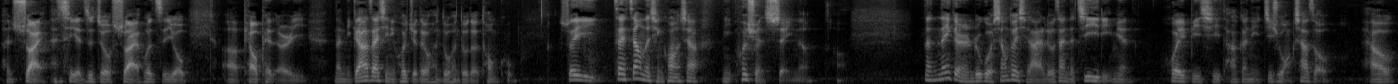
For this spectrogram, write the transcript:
很帅，但是也是只有帅或者只有呃标配的而已。那你跟他在一起，你会觉得有很多很多的痛苦。所以在这样的情况下，你会选谁呢？好，那那个人如果相对起来留在你的记忆里面，会比起他跟你继续往下走还要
